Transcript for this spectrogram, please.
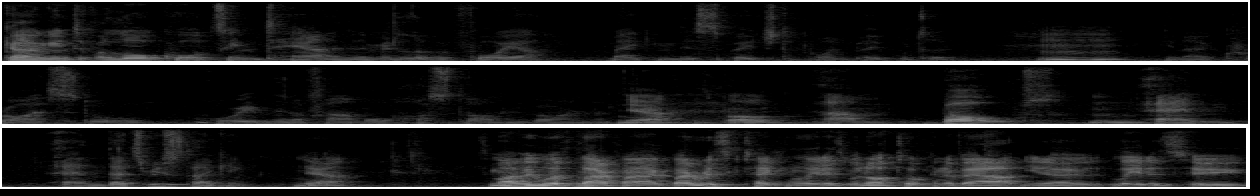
going into the law courts in town in the middle of a foyer, making this speech to point people to Mm. you know, Christ or, or even in a far more hostile environment. Yeah, it's bold. Um, bold Mm. and and that's risk taking. Yeah. So it might be worth clarifying, like, by risk taking leaders, we're not talking about, you know, leaders who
